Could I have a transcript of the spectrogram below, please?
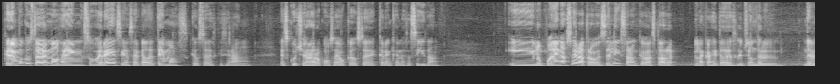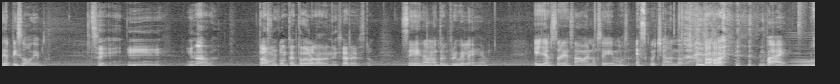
queremos que ustedes nos den sugerencias acerca de temas que ustedes quisieran escuchar o consejos que ustedes creen que necesitan y lo pueden hacer a través del Instagram que va a estar en la cajita de descripción del, episodio. Sí, y, y nada, estamos muy contentos de verdad de iniciar esto. Sí, realmente un privilegio. Y ya ustedes saben, nos seguimos escuchando. bye bye. bye.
